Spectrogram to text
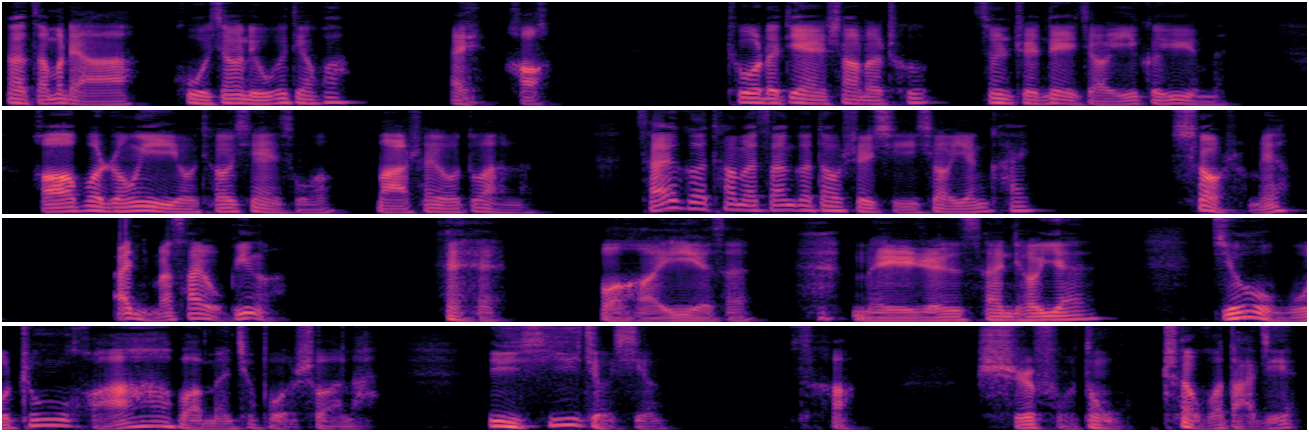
那咱们俩互相留个电话。哎，好。出了店，上了车，孙志那叫一个郁闷，好不容易有条线索，马上又断了。才哥他们三个倒是喜笑颜开，笑什么呀？哎，你们仨有病啊！嘿嘿，不好意思，每人三条烟，九五中华我们就不说了，玉溪就行。操，食腐动物，趁火打劫！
